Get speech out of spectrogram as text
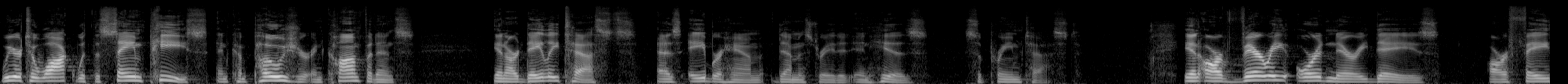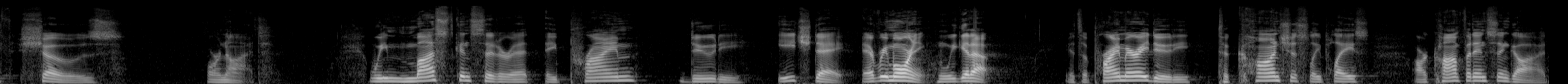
We are to walk with the same peace and composure and confidence in our daily tests as Abraham demonstrated in his supreme test. In our very ordinary days, our faith shows or not. We must consider it a prime duty each day, every morning when we get up. It's a primary duty to consciously place our confidence in God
